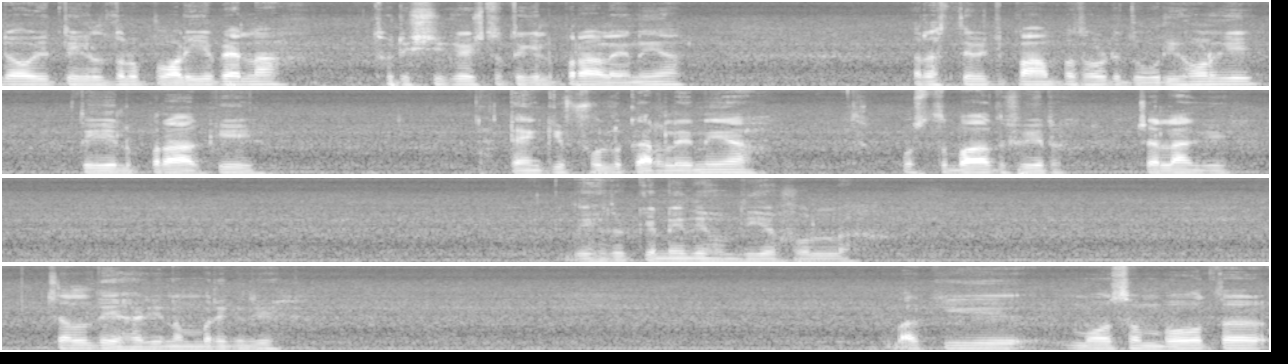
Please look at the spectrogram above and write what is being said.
ਲੋ ਜੀ, ਤੇਲ ਤੋਂ ਪਵਾ ਲਈਏ ਪਹਿਲਾਂ ਰਿਸ਼ੀਕੇਸ਼ ਤੋਂ ਤੇਲ ਭਰਾ ਲੈਨੇ ਆ ਰਸਤੇ ਵਿੱਚ ਪੰਪ ਥੋੜੀ ਦੂਰ ਹੀ ਹੋਣਗੇ। ਤੇਲ ਭਰਾ ਕੇ ਟੈਂਕੀ ਫੁੱਲ ਕਰ ਲੈਨੇ ਆ ਉਸ ਤੋਂ ਬਾਅਦ ਫਿਰ ਚੱਲਾਂਗੇ। ਦੇਖ ਲਓ ਕਿੰਨੇ ਦੀ ਹੁੰਦੀ ਹੈ ਫੁੱਲ। ਚੱਲਦੇ ਹਜੇ ਨੰਬਰਿੰਗ ਜੇ। ਬਾਕੀ ਮੌਸਮ ਬਹੁਤ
